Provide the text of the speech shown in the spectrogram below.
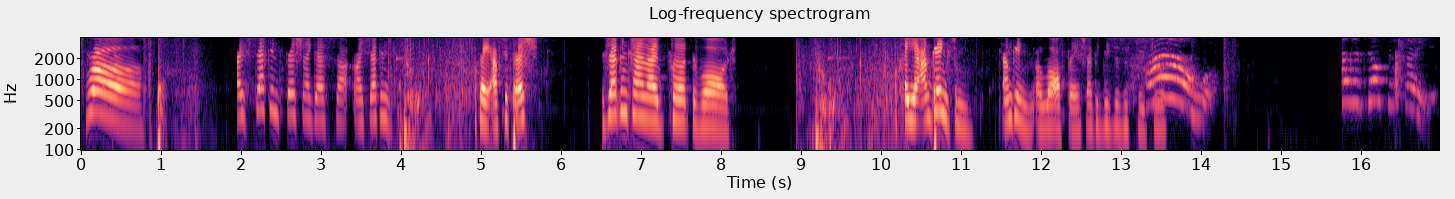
bruh. My second fish, I guess uh, my second. Okay, after fish, the second time I put out the rod. Okay, yeah, I'm getting some. I'm getting a lot of fish. I could use this as a food source. How? How did Delta say it?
